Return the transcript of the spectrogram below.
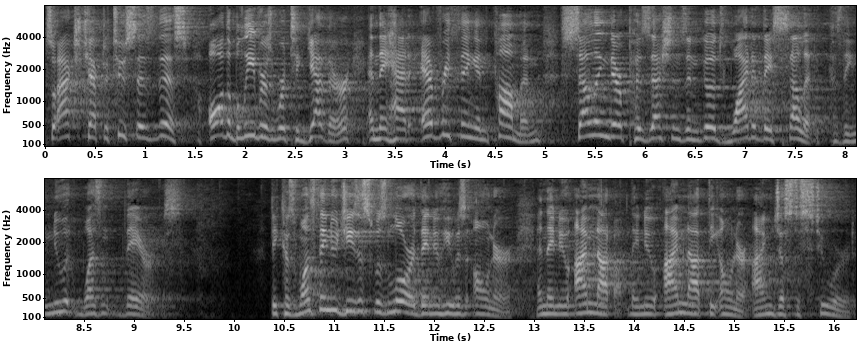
So Acts chapter 2 says this all the believers were together and they had everything in common, selling their possessions and goods. Why did they sell it? Because they knew it wasn't theirs. Because once they knew Jesus was Lord, they knew he was owner. And they knew I'm not, they knew I'm not the owner. I'm just a steward.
